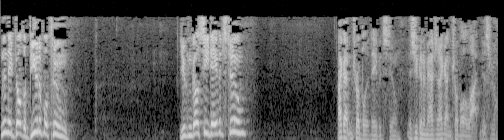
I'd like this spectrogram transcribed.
And then they build a beautiful tomb. You can go see David's tomb. I got in trouble at David's tomb. As you can imagine, I got in trouble a lot in Israel.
